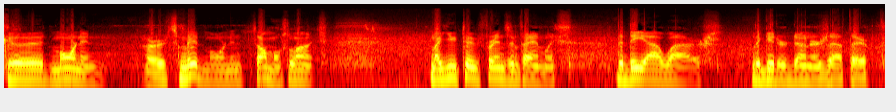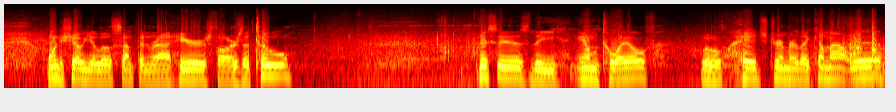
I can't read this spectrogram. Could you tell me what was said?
Good morning, or it's mid-morning, it's almost lunch. My YouTube friends and families, the DIYers, the getter doners out there. want to show you a little something right here as far as a tool. This is the M12 little hedge trimmer they come out with.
